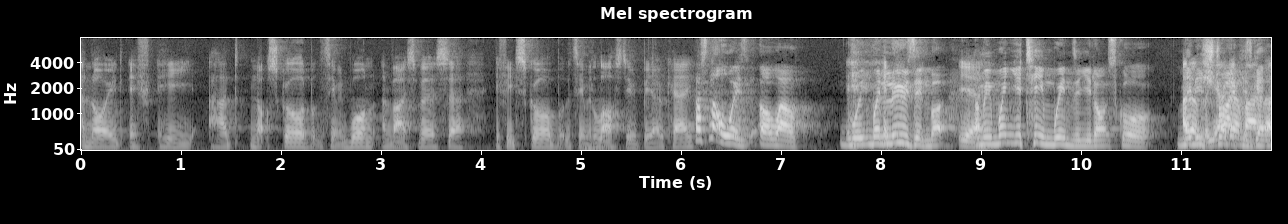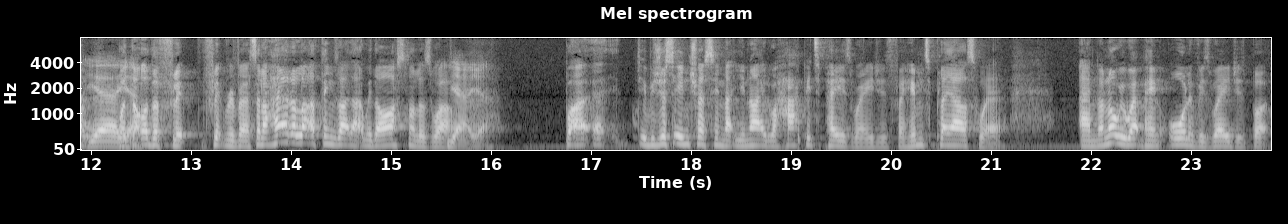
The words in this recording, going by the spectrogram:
annoyed if he had not scored but the team had won, and vice versa. If he'd scored but the team had lost, he would be okay. That's not always. Oh well, when when losing, but Yeah. I mean when your team wins and you don't score, many yeah, strikers get up, Yeah, but the other flip flip reverse. And I heard a lot of things like that with Arsenal as well. Yeah, yeah. But uh, it was just interesting that United were happy to pay his wages for him to play elsewhere. And I know we weren't paying all of his wages, but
